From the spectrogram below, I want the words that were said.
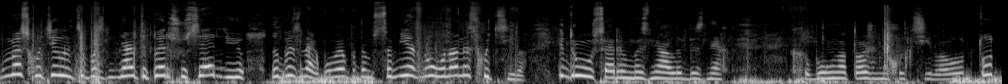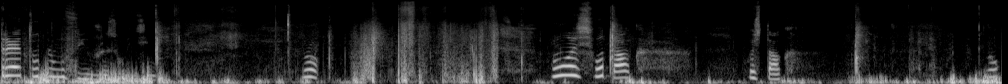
Ми ж хотіли типу, зняти першу серію, ну без них, бо ми будемо самі, ну вона не схотіла. І другу серію ми зняли без них, бо вона теж не хотіла. От тут третю Тимофій вже схотів. Ну, ну ось отак. Ось так. Ну,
